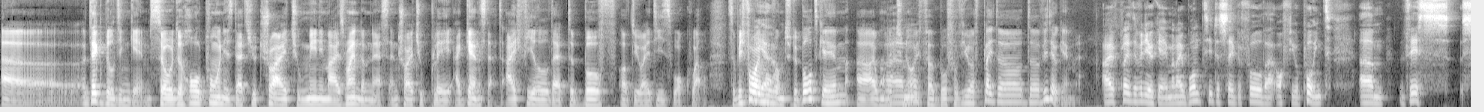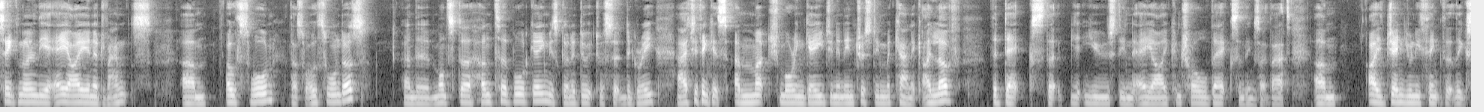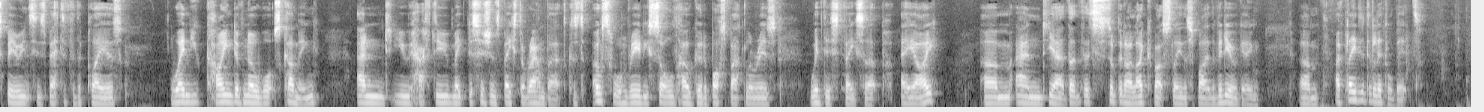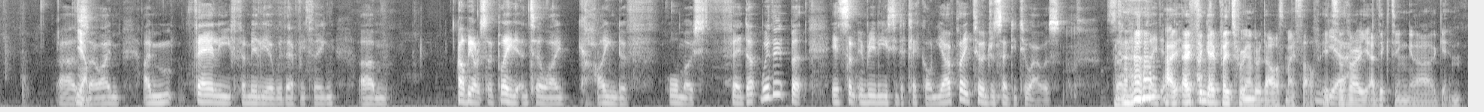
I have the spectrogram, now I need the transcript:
uh, a deck building game. So the whole point is that you try to minimize randomness and try to play against that. I feel that the, both of the ideas work well. So before I move on to the board game, uh, I wanted um, to know um, if uh, both of you have played the, the video game. I've played the video game, and I wanted to say before that, off your point, um, this signaling the AI in advance, um, Oathsworn, that's what Oathsworn does and the Monster Hunter board game is going to do it to a certain degree. I actually think it's a much more engaging and interesting mechanic. I love the decks that get used in AI control decks and things like that. Um, I genuinely think that the experience is better for the players when you kind of know what's coming and you have to make decisions based around that. Because Oathsworn really sold how good a boss battler is with this face up AI. Um, and yeah, that, that's something I like about Slay the Spire, the video game. Um, I've played it a little bit, uh, yeah. so I'm I'm fairly familiar with everything. Um, I'll be honest, I've played it until I kind of almost fed up with it, but it's something really easy to click on. Yeah, I've played 272 hours. So I, I, I, think I played 300 hours myself. It's yeah. a very addicting uh, game.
